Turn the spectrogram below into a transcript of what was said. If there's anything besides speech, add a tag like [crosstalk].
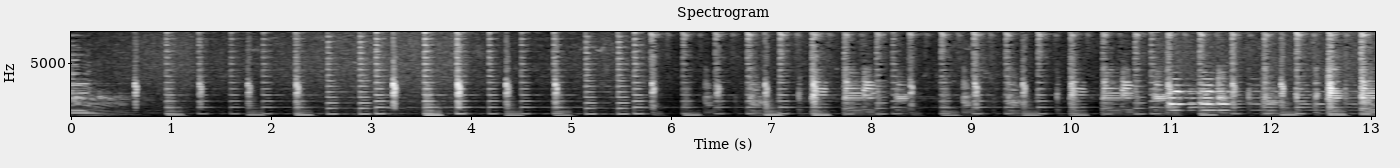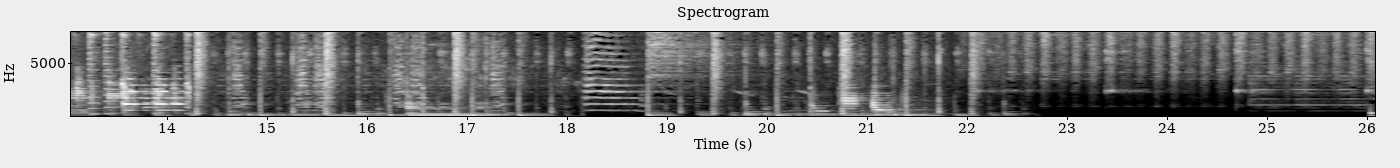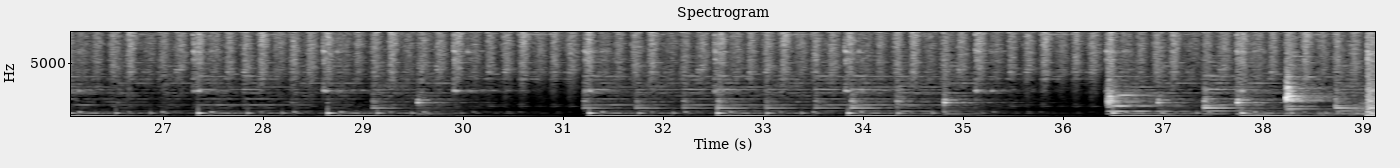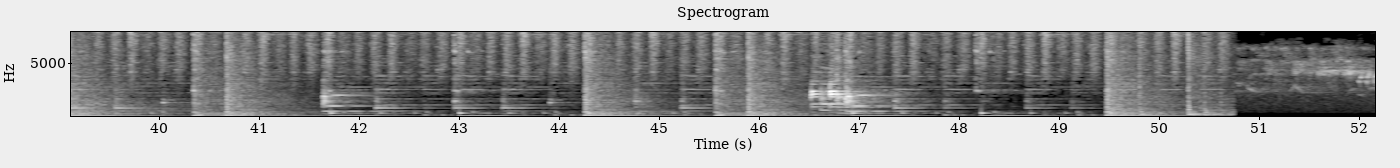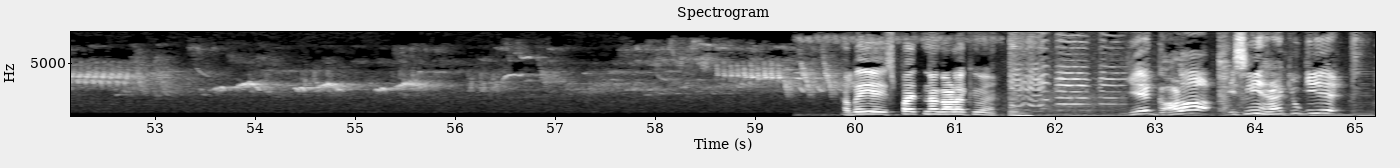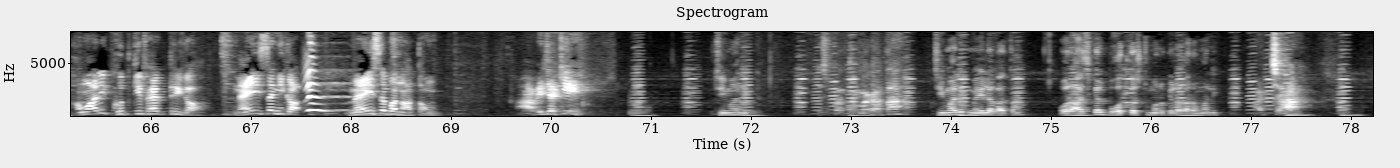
Mm. अबे ये इस्पा इतना गाढ़ा क्यों है? ये गाढ़ा इसलिए है क्योंकि ये हमारी खुद की फैक्ट्री का। मैं इसे निकाल मैं इसे बनाता हूँ। जकी जी मालिक। इस पर लगाता? जी मालिक मैं ही लगाता हूँ। और आजकल बहुत कस्टमरों के लगा रहा हूँ मालिक। अच्छा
